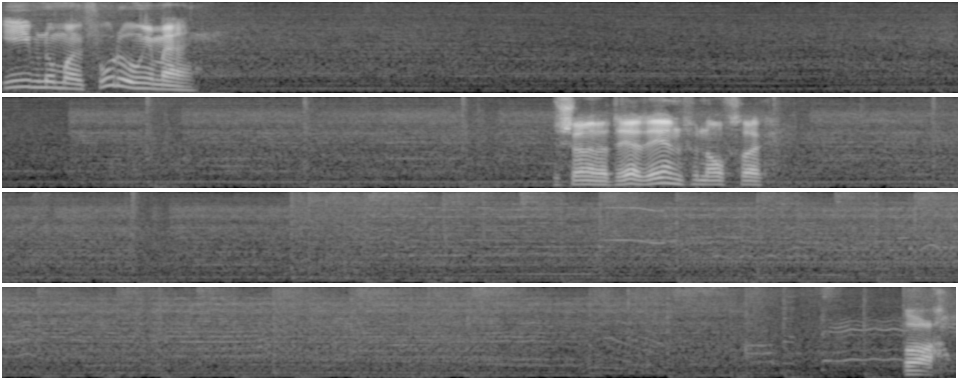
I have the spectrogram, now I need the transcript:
Eben nochmal ein Foto gemacht. Schade, was der, der für einen Auftrag? Boah.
